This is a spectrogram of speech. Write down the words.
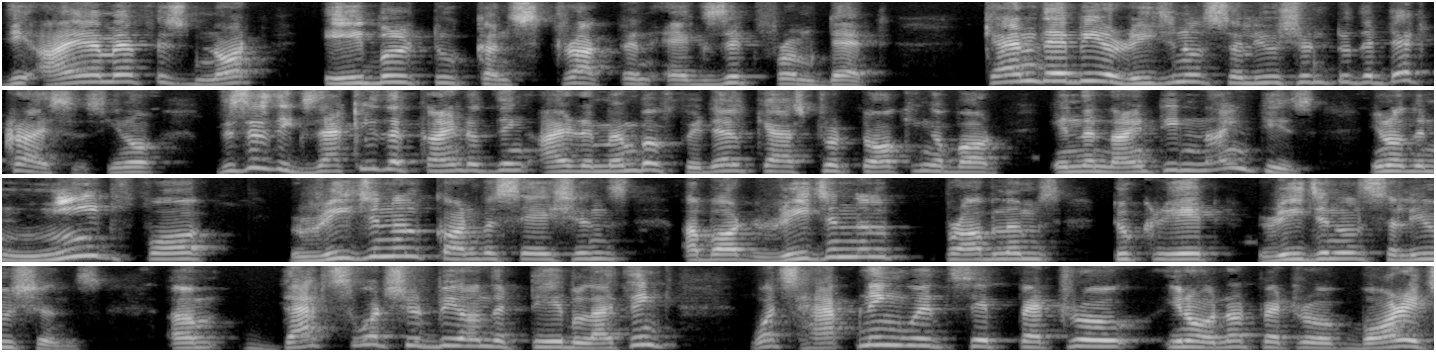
The IMF is not able to construct an exit from debt. Can there be a regional solution to the debt crisis? You know, this is exactly the kind of thing I remember Fidel Castro talking about in the 1990s. You know, the need for regional conversations about regional problems to create regional solutions. Um, that's what should be on the table. I think what's happening with, say, Petro, you know, not Petro, Boric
